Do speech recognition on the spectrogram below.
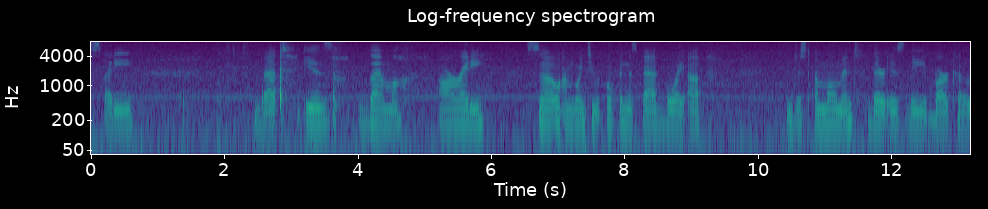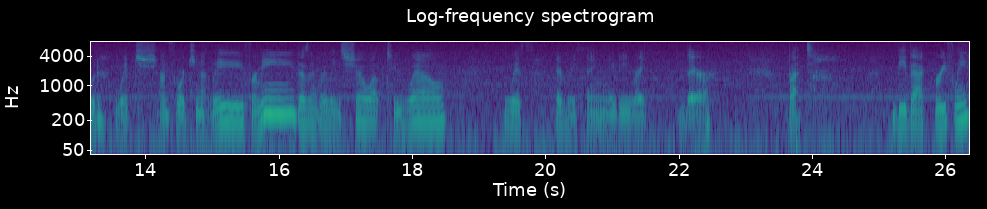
Spidey. That is them. Alrighty. So I'm going to open this bad boy up just a moment. There is the barcode, which unfortunately for me doesn't really show up too well with everything. Maybe right there. But be back briefly.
